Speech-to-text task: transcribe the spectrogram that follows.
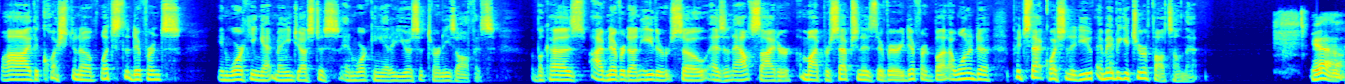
by the question of what's the difference in working at Main Justice and working at a U.S. Attorney's office because I've never done either. So, as an outsider, my perception is they're very different. But I wanted to pitch that question to you and maybe get your thoughts on that. Yeah.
